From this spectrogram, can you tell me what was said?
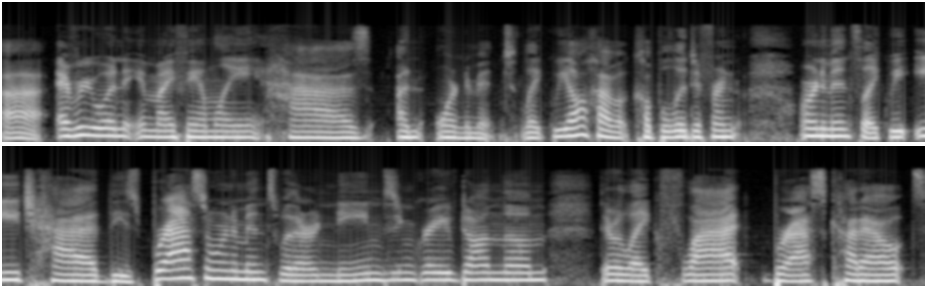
uh, everyone in my family has an ornament. Like we all have a couple of different ornaments. Like we each had these brass ornaments with our names engraved on them. They're like flat brass cutouts,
